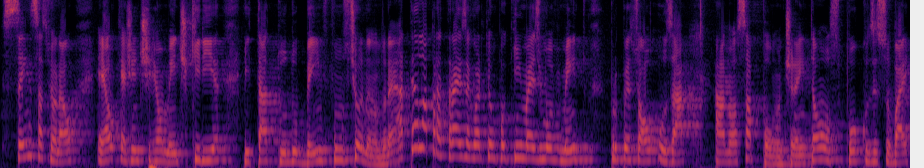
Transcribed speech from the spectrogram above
sensacional. É o que a gente realmente queria e tá tudo bem funcionando, né? Até lá para trás agora tem um pouquinho mais de movimento pro pessoal usar a nossa ponte, né? Então aos poucos isso vai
